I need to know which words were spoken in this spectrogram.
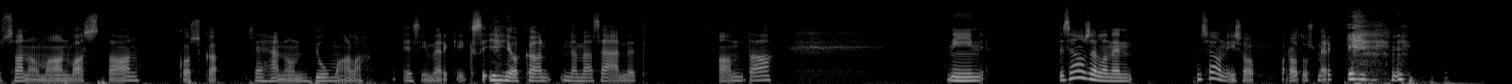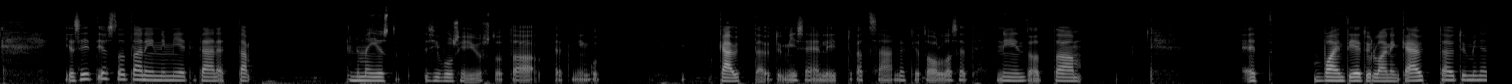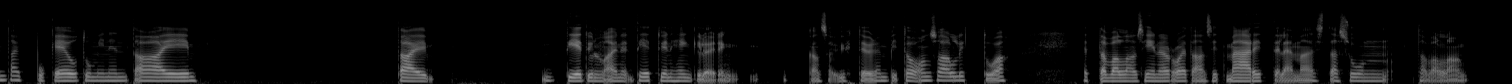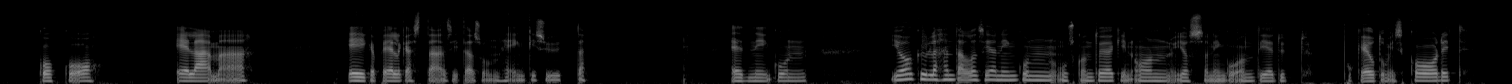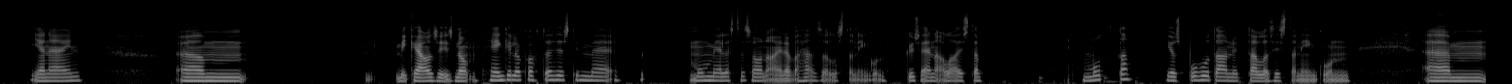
sanomaan vastaan, koska sehän on Jumala esimerkiksi, joka nämä säännöt antaa. Niin se on sellainen, se on iso varoitusmerkki. ja sitten jos tota, niin, niin mietitään, että no mä just sivusin just tota, että niinku käyttäytymiseen liittyvät säännöt ja tollaset, niin tota, että vain tietynlainen käyttäytyminen tai pukeutuminen tai, tai tietynlainen, tiettyjen henkilöiden kanssa yhteydenpito on sallittua. Että tavallaan siinä ruvetaan sitten määrittelemään sitä sun tavallaan koko elämää, eikä pelkästään sitä sun henkisyyttä. että niin kun, joo, kyllähän tällaisia niin kun uskontojakin on, jossa niin kun on tietyt pukeutumiskoodit ja näin. Öm, mikä on siis, no henkilökohtaisesti me, mun mielestä se on aina vähän sellaista niin kuin kyseenalaista. Mutta jos puhutaan nyt tällaisista niin kuin, äm,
